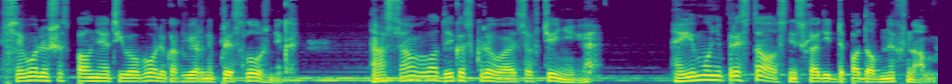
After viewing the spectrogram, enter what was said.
всего лишь исполняет его волю как верный прислужник, а сам владыка скрывается в тени. Ему не пристало снисходить до подобных нам.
